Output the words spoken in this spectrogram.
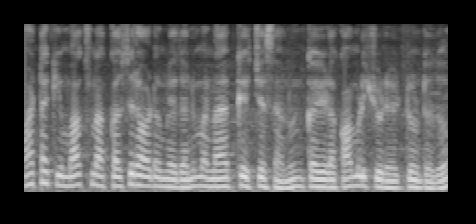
మాటకి మార్క్స్ నాకు కలిసి రావడం లేదని మా నాయప్కి ఇచ్చేసాను ఇంకా ఈడ కామెడీ చూడ ఎట్టుంటుందో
